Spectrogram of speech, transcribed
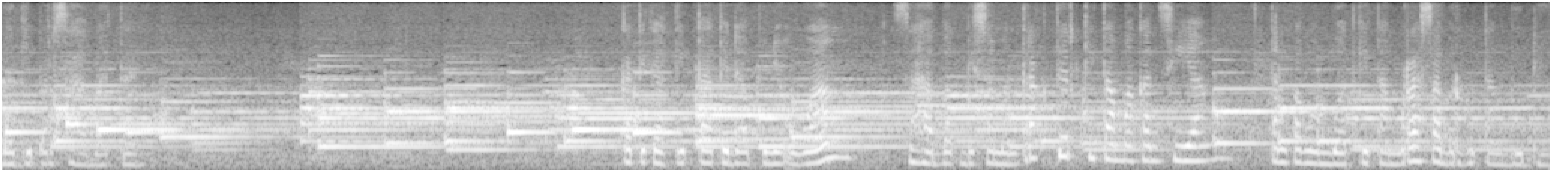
bagi persahabatan. Ketika kita tidak punya uang, sahabat bisa mentraktir kita makan siang tanpa membuat kita merasa berhutang budi.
